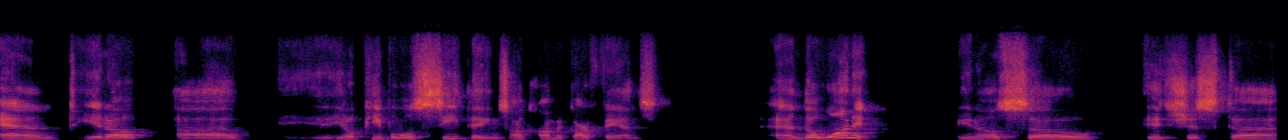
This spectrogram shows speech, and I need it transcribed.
And, you know, uh, you know, people will see things on comic art fans and they'll want it, you know? So it's just, uh,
